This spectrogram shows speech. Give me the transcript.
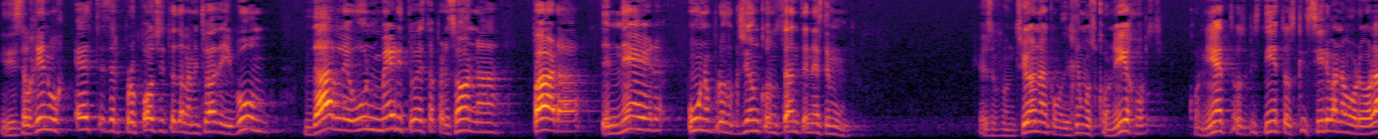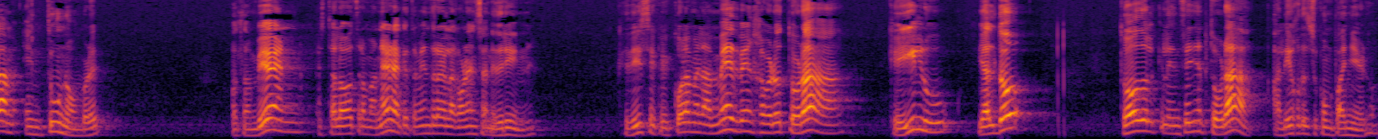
Y dice el Jinuch, este es el propósito de la mitzvah de Ibum, darle un mérito a esta persona para tener una producción constante en este mundo. Eso funciona, como dijimos, con hijos, con nietos, bisnietos que sirvan a Boreolam en tu nombre. O también está la otra manera que también trae la Gemara en Sanedrín, que dice que med ben Javerot que Ilu y Aldo, todo el que le enseña Torah al hijo de su compañero,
